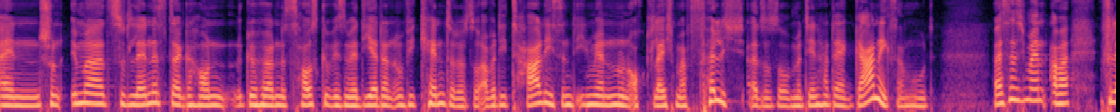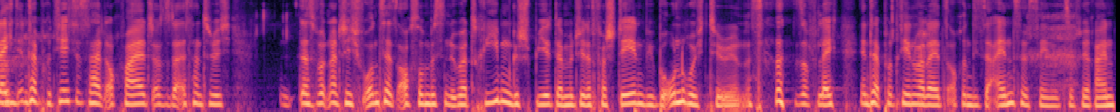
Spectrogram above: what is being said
ein schon immer zu Lannister gehauen, gehörendes Haus gewesen wäre, die er dann irgendwie kennt oder so. Aber die Talis sind ihm ja nun auch gleich mal völlig, also so, mit denen hat er gar nichts am Hut. Weißt du, was ich meine? Aber vielleicht interpretiere ich das halt auch falsch. Also da ist natürlich, das wird natürlich für uns jetzt auch so ein bisschen übertrieben gespielt, damit wir verstehen, wie beunruhigt Tyrion ist. Also vielleicht interpretieren wir da jetzt auch in diese Einzelszene zu viel rein.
